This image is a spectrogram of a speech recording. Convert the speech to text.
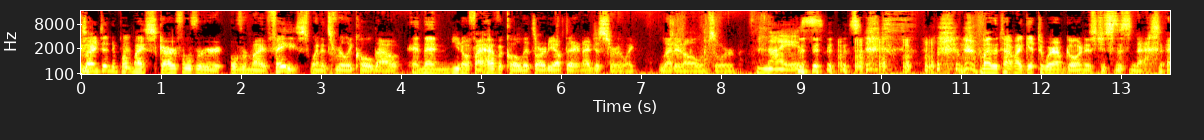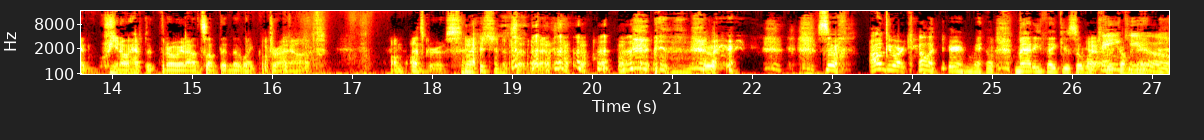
So I tend to put my scarf over over my face when it's really cold out, and then you know if I have a cold, it's already up there, and I just sort of like let it all absorb. Nice. By the time I get to where I'm going, it's just this mess, and you know I have to throw it on something to like dry off. Um, That's um, gross. I shouldn't have said that. so on to our calendar and mail. Madi, thank you so much Yeah. for Thank coming you. in.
